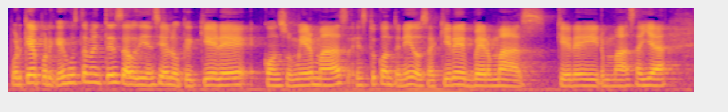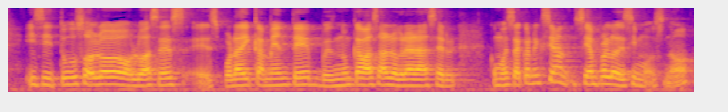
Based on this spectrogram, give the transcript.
¿Por qué? Porque justamente esa audiencia lo que quiere consumir más es tu contenido, o sea, quiere ver más, quiere ir más allá. Y si tú solo lo haces esporádicamente, pues nunca vas a lograr hacer como esa conexión. Siempre lo decimos, ¿no?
